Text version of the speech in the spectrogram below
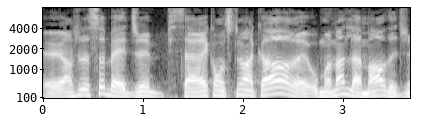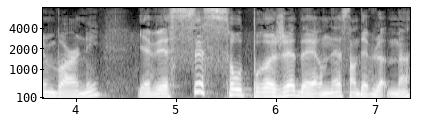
Euh, ensuite de ça, ben, Jim, puis ça aurait continué encore, euh, au moment de la mort de Jim Varney, il y avait six autres projets d'Ernest en développement.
